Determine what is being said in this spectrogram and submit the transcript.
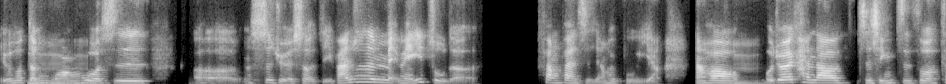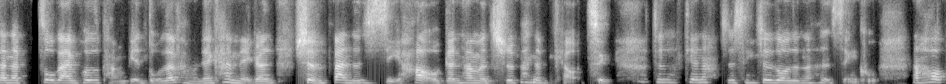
有时候灯光或是嗯嗯嗯呃视觉设计，反正就是每每一组的。放饭时间会不一样，然后我就会看到执行制作站在坐在或是旁边躲在旁边看每个人选饭的喜好跟他们吃饭的表情，就是天哪，执行制作真的很辛苦。然后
